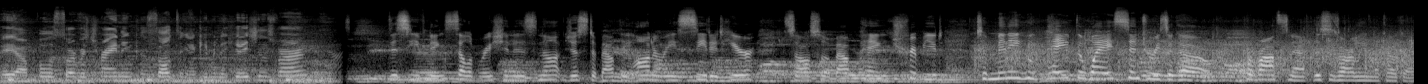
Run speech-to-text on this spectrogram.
a uh, full service training, consulting, and communications firm. This evening's celebration is not just about the honorees seated here, it's also about paying tribute to many who paved the way centuries ago. For BronxNet, this is Arlene Makoko.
